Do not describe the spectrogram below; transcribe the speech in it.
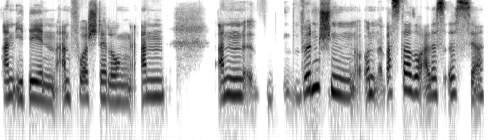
an Ideen, an Vorstellungen, an, an Wünschen und was da so alles ist, ja.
